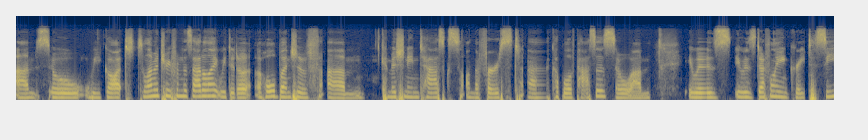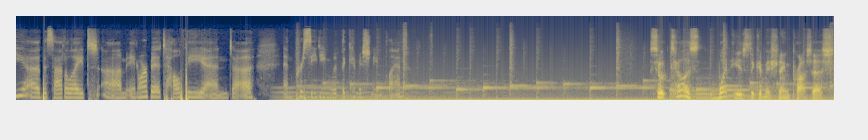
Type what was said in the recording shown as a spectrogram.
Um, so we got telemetry from the satellite. We did a, a whole bunch of um, commissioning tasks on the first uh, couple of passes. So um, it was it was definitely great to see uh, the satellite um, in orbit, healthy, and uh, and proceeding with the commissioning plan. So tell us, what is the commissioning process,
